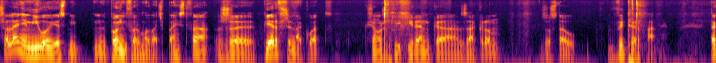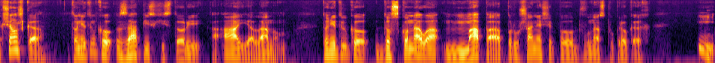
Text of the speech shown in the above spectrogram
Szalenie miło jest mi mm, poinformować Państwa, że pierwszy nakład książki Irenka Zakron został wyczerpany. Ta książka to nie tylko zapis historii AA i Alanon, to nie tylko doskonała mapa poruszania się po 12 krokach i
